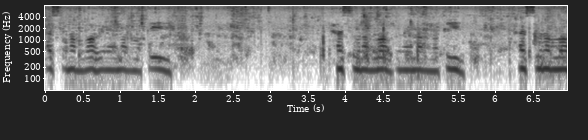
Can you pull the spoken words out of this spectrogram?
হাসন আল্লাহ নিয়ামাল হাসন আল্লাহ নিয়ামাল হাসন আল্লাহ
